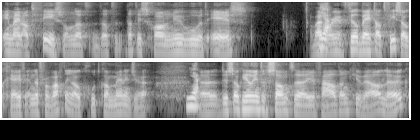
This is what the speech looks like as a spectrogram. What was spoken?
in mijn advies, omdat dat, dat is gewoon nu hoe het is. Waardoor ja. je veel beter advies ook geeft en de verwachting ook goed kan managen. Ja. dus ook heel interessant je verhaal, dankjewel. Leuk.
